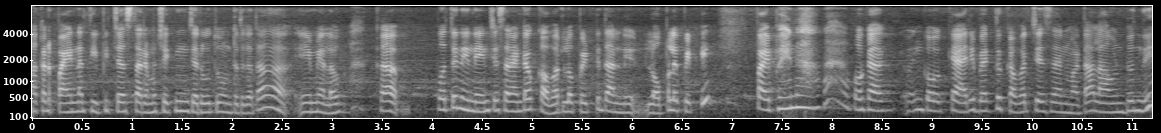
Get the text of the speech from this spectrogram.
అక్కడ పైన తీపిచ్చేస్తారేమో చెకింగ్ జరుగుతూ ఉంటుంది కదా ఏమీ అలా. కాకపోతే నేను ఏం చేశానంటే ఒక కవర్లో పెట్టి దాన్ని లోపల పెట్టి పై పైన ఒక ఇంకో క్యారీ బ్యాగ్తో కవర్ చేశాను అనమాట అలా ఉంటుంది.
